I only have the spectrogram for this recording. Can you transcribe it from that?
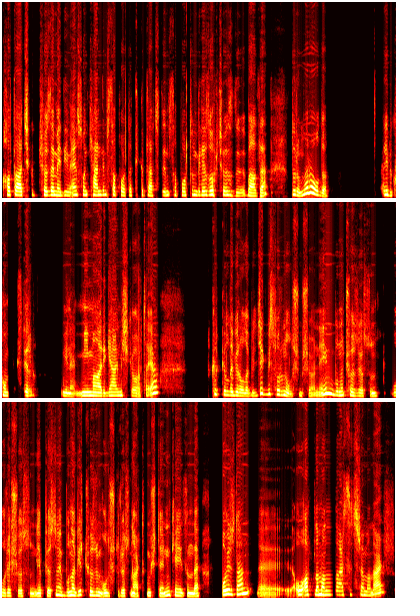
hata çıkıp çözemediğim, en son kendim support'a ticket açtığım, support'un bile zor çözdüğü bazen durumlar oldu. Öyle bir kompleks bir yine mimari gelmiş ki ortaya. 40 yılda bir olabilecek bir sorun oluşmuş örneğin. Bunu çözüyorsun, uğraşıyorsun, yapıyorsun ve buna bir çözüm oluşturuyorsun artık müşterinin case'inde. O yüzden e, o atlamalar, sıçramalar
